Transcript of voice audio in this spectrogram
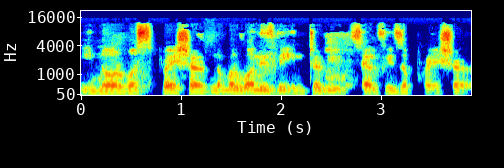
enormous pressure, number one is the interview itself is a pressure.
